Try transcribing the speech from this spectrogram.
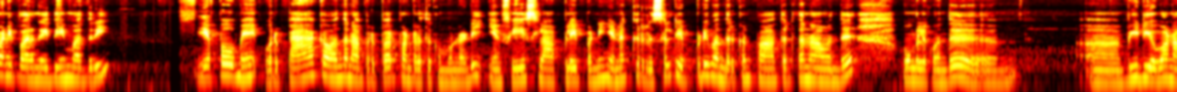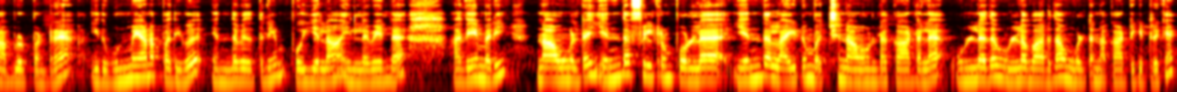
பண்ணி பாருங்கள் இதே மாதிரி. எப்போவுமே ஒரு பேக்கை வந்து நான் ப்ரிப்பேர் பண்ணுறதுக்கு முன்னாடி என் ஃபேஸில் அப்ளை பண்ணி எனக்கு ரிசல்ட் எப்படி வந்திருக்குன்னு பார்த்துட்டு தான் நான் வந்து உங்களுக்கு வந்து வீடியோவாக நான் அப்லோட் பண்ணுறேன் இது உண்மையான பதிவு. எந்த விதத்துலேயும் பொய்யெல்லாம் இல்லவே இல்லை. அதே மாதிரி நான் உங்கள்கிட்ட எந்த ஃபில்டரும் போடல எந்த லைட்டும் வச்சு நான் உங்கள்கிட்ட காட்டலை உள்ளதை உள்ளவாறு தான் உங்கள்கிட்ட நான் காட்டிக்கிட்டு இருக்கேன்.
